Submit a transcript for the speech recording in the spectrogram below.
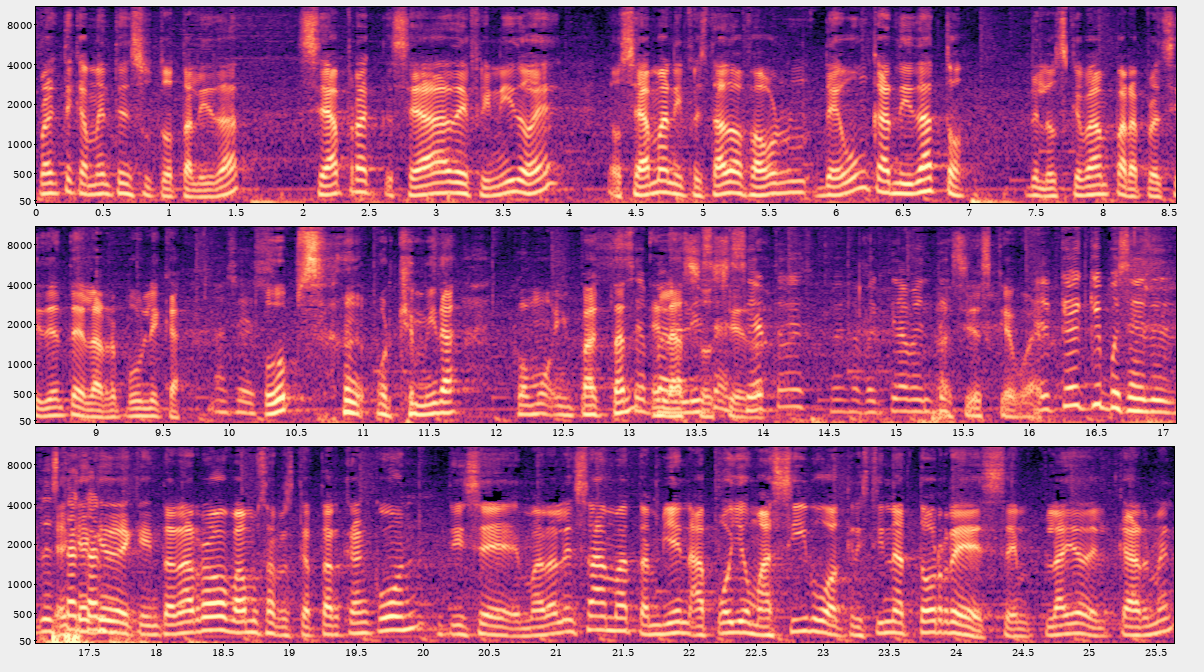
prácticamente en su totalidad, se ha, se ha definido, ¿eh? O se ha manifestado a favor de un candidato de los que van para presidente de la República. Así es. Ups, porque mira cómo impactan se en la sociedad. ¿cierto? Es- pues, efectivamente. Así es que bueno. El Keki pues se El destacan que de Quintana Roo, vamos a rescatar Cancún, dice Mara Lezama, también apoyo masivo a Cristina Torres en Playa del Carmen.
